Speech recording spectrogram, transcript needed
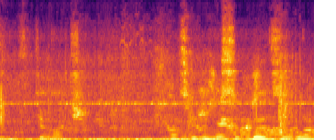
його тягати. Це велосипед за руль.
